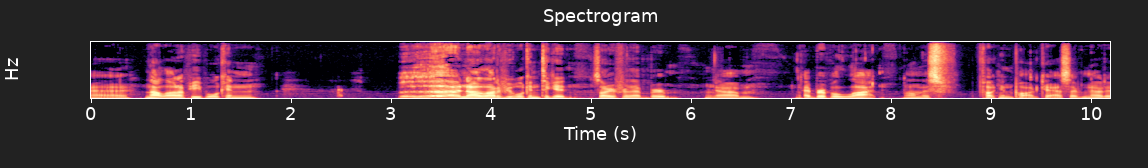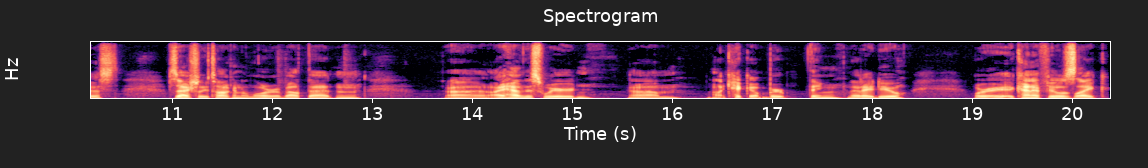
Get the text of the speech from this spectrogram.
uh, not a lot of people can. Uh, not a lot of people can take it. Sorry for that burp. Um, I burp a lot on this fucking podcast. I've noticed. I was actually talking to Laura about that, and uh, I have this weird, um, like hiccup burp thing that I do where it, kind of feels like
